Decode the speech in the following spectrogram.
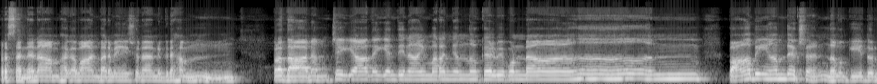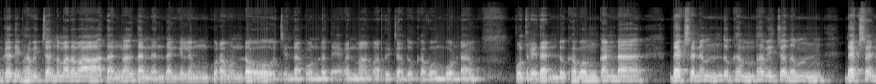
പ്രസന്നനാം ഭഗവാൻ പരമേശ്വര അനുഗ്രഹം പ്രദാനം ചെയ്യാതെ എന്തിനായി മറഞ്ഞെന്നു കേൾവി കൊണ്ടാൻ പാപിയാം ദക്ഷൻ നമുക്ക് ഈ ദുർഗതി ഭവിച്ചെന്നും അഥവാ തങ്ങൾ തന്നെ എന്തെങ്കിലും കുറവുണ്ടോ? ചിന്ത പൂണ്ട് ദേവന്മാർ വർദ്ധിച്ച ദുഃഖവും പൂണ്ട്. പുത്രിതൻ ദുഃഖവും കണ്ട് ദക്ഷനും ദുഃഖം ഭവിച്ചതും ദക്ഷൻ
